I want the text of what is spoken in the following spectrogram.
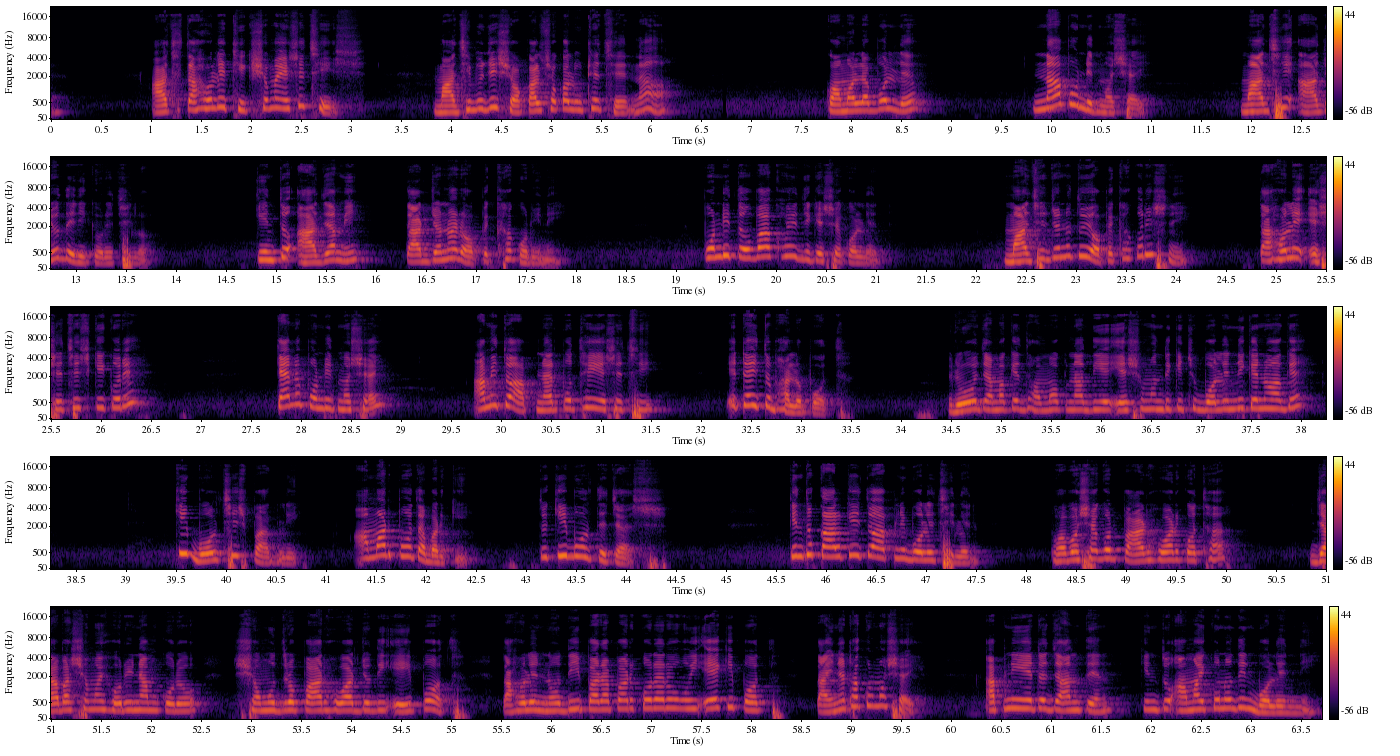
আজ তাহলে ঠিক সময় এসেছিস? মাঝি বুঝি সকাল সকাল উঠেছে, না? কমলা বললে, না পণ্ডিত মশাই, মাঝি আজও দেরি করেছিল, কিন্তু আজ আমি তার জন্য আর অপেক্ষা করিনি। পণ্ডিত অবাক হয়ে জিজ্ঞাসা করলেন, মাঝের জন্য তুই অপেক্ষা করিসনি? তাহলে এসেছিস কি করে? কেন পণ্ডিত মশাই? আমি তো আপনার পথেই এসেছি। এটাই তো ভালো পথ। রোজ আমাকে ধমক না দিয়ে এ সম্বন্ধে কিছু বলেননি কেন আগে? কি বলছিস পাগলি? আমার পথ আবার কি? তুই কি বলতে চাস? কিন্তু কালকেই তো আপনি বলেছিলেন ভবসাগর পার হওয়ার কথা? যাবার সময় হরিনাম করো, সমুদ্র পার হওয়ার যদি এই পথ, তাহলে নদী পারাপার করারও ওই একই পথ, তাই না ঠাকুরমশাই? আপনি এটা জানতেন, কিন্তু আমায় কোনো দিন বলেননি।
